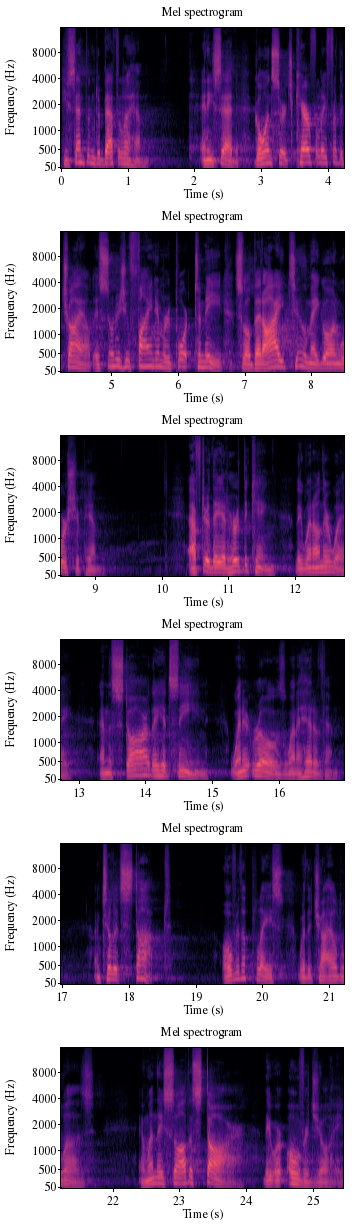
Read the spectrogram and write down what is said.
He sent them to Bethlehem, and he said, Go and search carefully for the child. As soon as you find him, report to me, so that I too may go and worship him. After they had heard the king, they went on their way, and the star they had seen, when it rose, went ahead of them, until it stopped over the place where the child was. And when they saw the star, they were overjoyed.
